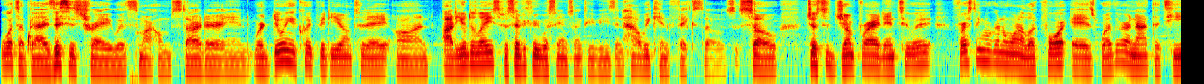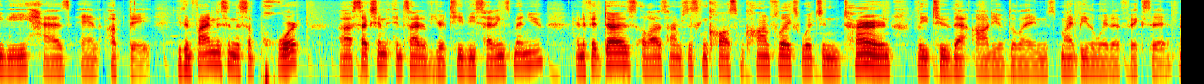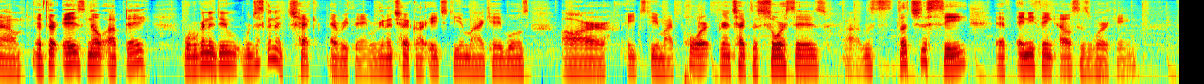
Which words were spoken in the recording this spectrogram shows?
What's up guys, this is Trey with Smart Home Starter and we're doing a quick video today on audio delays, specifically with Samsung TVs and how we can fix those. So just to jump right into it, first thing we're going to want to look for is whether or not the TV has an update. You can find this in the support uh, section inside of your TV settings menu. And if it does, a lot of times this can cause some conflicts, which in turn lead to that audio delay. And this might be the way to fix it. Now, if there is no update, what we're to do, we're just to check everything. We're to check our HDMI cables, our HDMI port. We're to check the sources. Uh, let's, let's just see if anything else is working.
